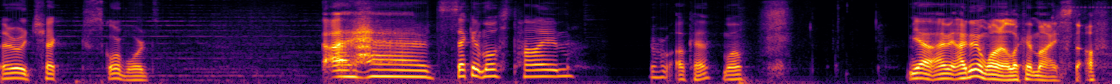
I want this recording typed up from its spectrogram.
I didn't really check scoreboards. I had second most time. Okay, well. Yeah, I mean, I didn't want to look at my stuff.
